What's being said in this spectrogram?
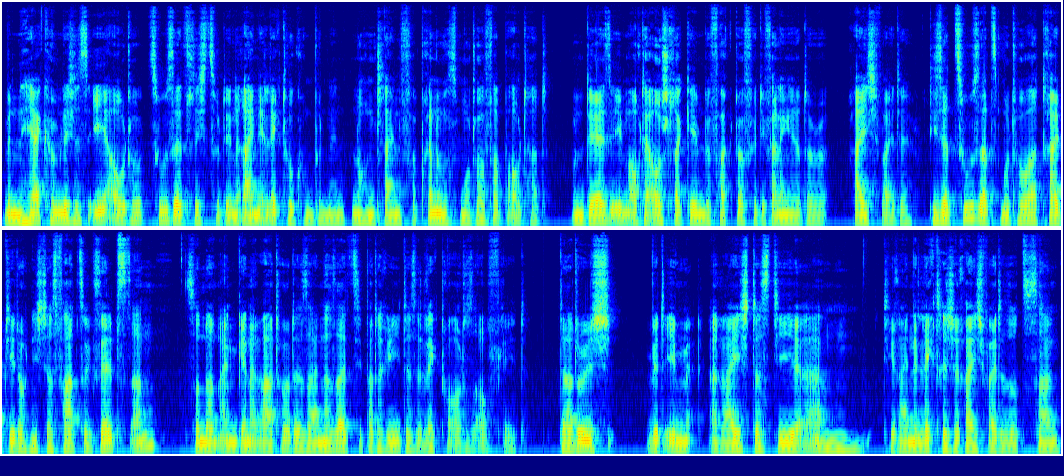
wenn ein herkömmliches E-Auto zusätzlich zu den reinen Elektrokomponenten noch einen kleinen Verbrennungsmotor verbaut hat. Und der ist eben auch der ausschlaggebende Faktor für die verlängerte Reichweite. Dieser Zusatzmotor treibt jedoch nicht das Fahrzeug selbst an, sondern einen Generator, der seinerseits die Batterie des Elektroautos auflädt. Dadurch wird eben erreicht, dass die, ähm, die rein elektrische Reichweite sozusagen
